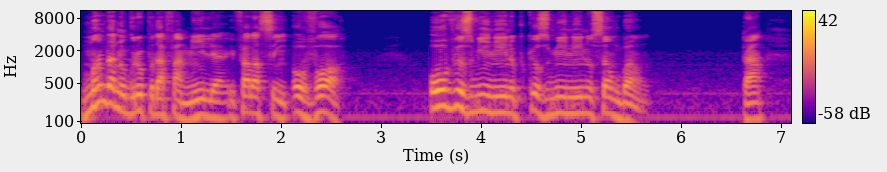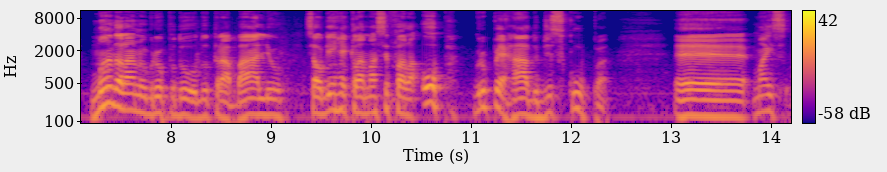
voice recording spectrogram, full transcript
Manda no grupo da família e fala assim: "Ô vó, ouve os meninos porque os meninos são bons". Tá? Manda lá no grupo do, do trabalho. Se alguém reclamar, você fala: "Opa, grupo errado, desculpa". É, mas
